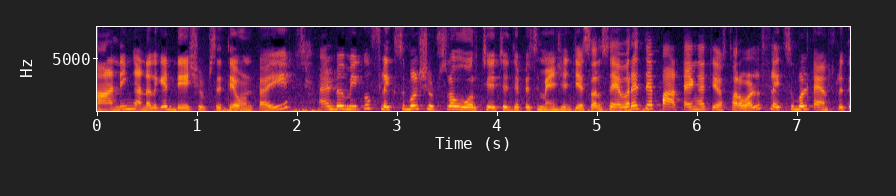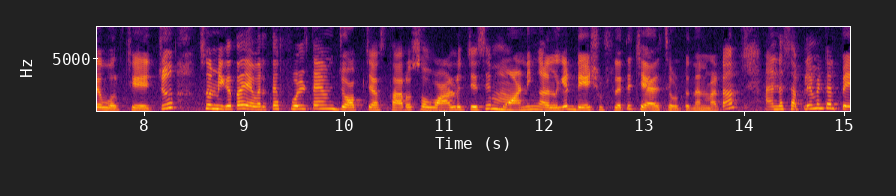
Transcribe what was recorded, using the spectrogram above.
మార్నింగ్ అండ్ అలాగే డే షిఫ్ట్స్ అయితే ఉంటాయి. అండ్ మీకు ఫ్లెక్సిబుల్ షిఫ్ట్స్లో వర్క్ చేయొచ్చు అని చెప్పేసి మెన్షన్ చేస్తారు సో ఎవరైతే పార్ట్ టైంగా చేస్తారో వాళ్ళు ఫ్లెక్సిబుల్ టైమ్స్లో అయితే వర్క్ చేయొచ్చు. సో మిగతా ఎవరైతే ఫుల్ టైం జాబ్ చేస్తారో సో వాళ్ళు వచ్చేసి మార్నింగ్ అలాగే డే షిఫ్ట్స్లో అయితే చేయాల్సి ఉంటుంది అనమాట అండ్ సప్లిమెంటల్ పే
